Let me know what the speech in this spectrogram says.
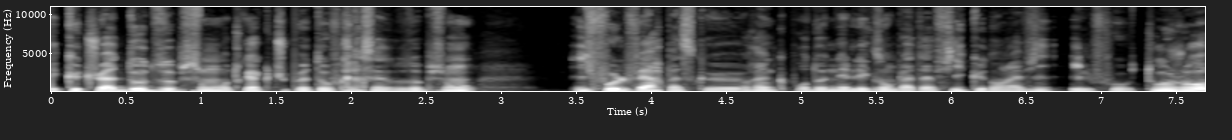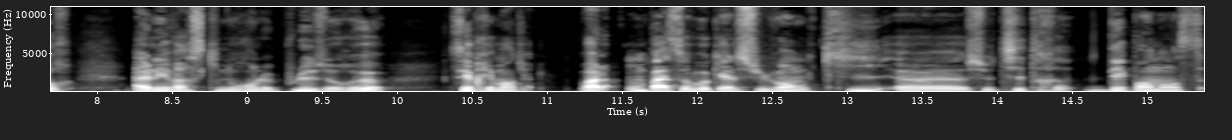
et que tu as d'autres options, en tout cas que tu peux t'offrir ces autres options, il faut le faire parce que rien que pour donner l'exemple à ta fille que dans la vie, il faut toujours aller vers ce qui nous rend le plus heureux, c'est primordial. Voilà, on passe au vocal suivant qui euh, se titre Dépendance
